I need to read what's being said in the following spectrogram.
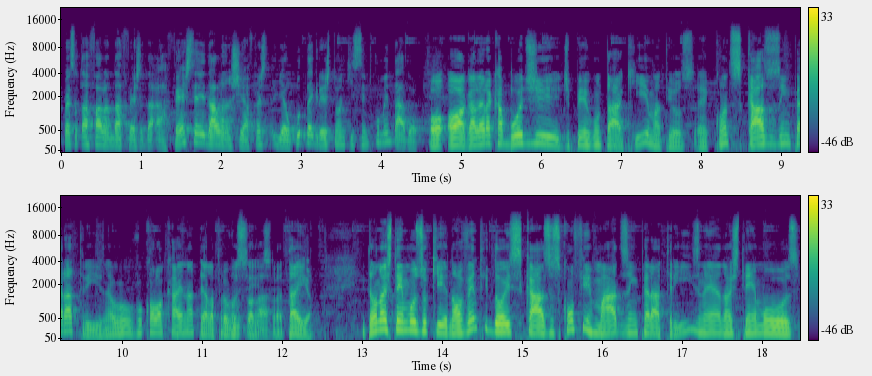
O pessoal tá falando da festa da a festa e da lanche e a festa e o culto da igreja estão aqui sempre comentado, ó. Ó, ó, a galera acabou de, de perguntar aqui, Matheus, é, quantos casos em Imperatriz, né? Eu vou, vou colocar aí na tela para vocês. ó, tá aí, ó. Então nós temos o que? 92 casos confirmados em Imperatriz, né? Nós temos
